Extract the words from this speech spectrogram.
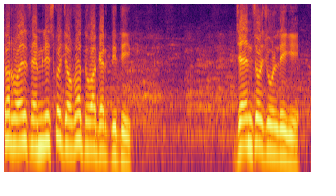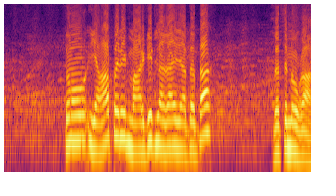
तो रॉयल फैमिलीज़ को ज़रूरत हुआ करती थी जेंट्स और ज्वेलरी की। तो यहाँ पर एक मार्केट लगाया जाता था रत्नों का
